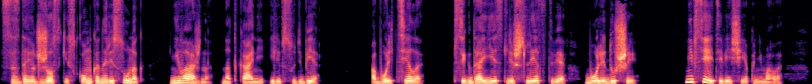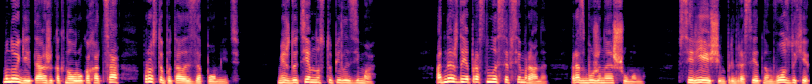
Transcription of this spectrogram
создает жесткий скомканный рисунок, неважно, на ткани или в судьбе. А боль тела всегда есть лишь следствие боли души. Не все эти вещи я понимала. Многие, так же, как на уроках отца, просто пыталась запомнить. Между тем наступила зима. Однажды я проснулась совсем рано, разбуженная шумом. В сереющем предрассветном воздухе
